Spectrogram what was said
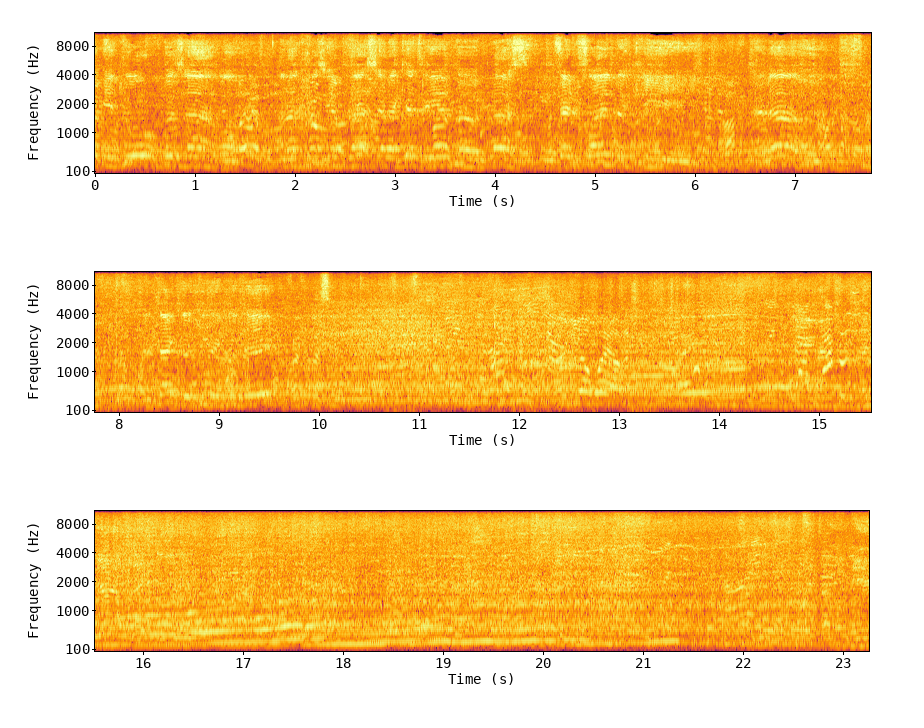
premier tour, Bezard à la troisième place et à la quatrième euh, place, Felfriend qui est là, euh, attaque de tous les côtés. Et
